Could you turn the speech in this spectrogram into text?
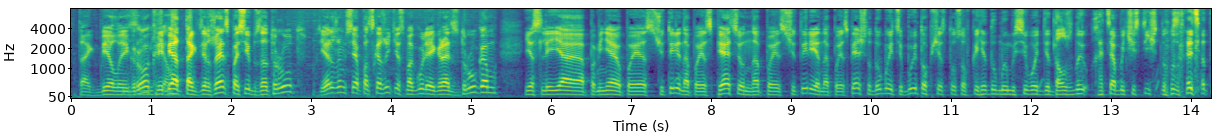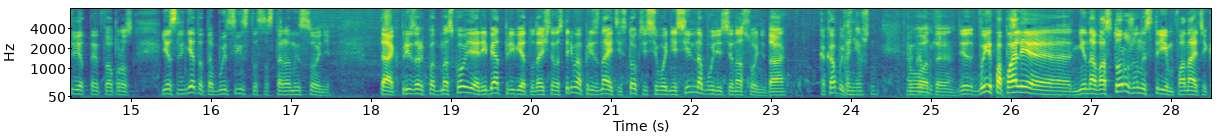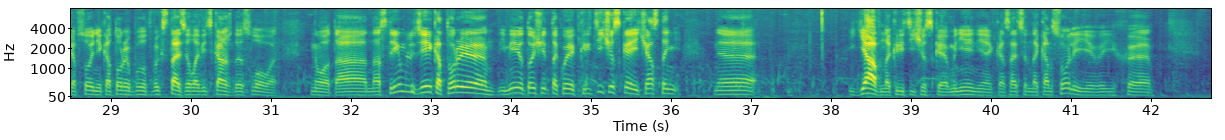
Так, белый игрок. Замечал. Ребят, так держать, спасибо за труд. Держимся. Подскажите, смогу ли я играть с другом, если я поменяю PS4 на PS5, он на PS4, я на PS5. Что думаете, будет общая тусовка? Я думаю, мы сегодня должны хотя бы частично узнать ответ на этот вопрос. Если нет, это будет свинство со стороны Sony. Так, призрак Подмосковья. Ребят, привет, удачного стрима. Признайтесь, Токси сегодня сильно будете на Sony, да? Как обычно. Конечно. вот. Обычно. Э, вы попали э, не на восторженный стрим фанатиков Sony, которые будут в экстазе ловить каждое слово, вот, а на стрим людей, которые имеют очень такое критическое и часто э, явно критическое мнение касательно консолей и их э,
